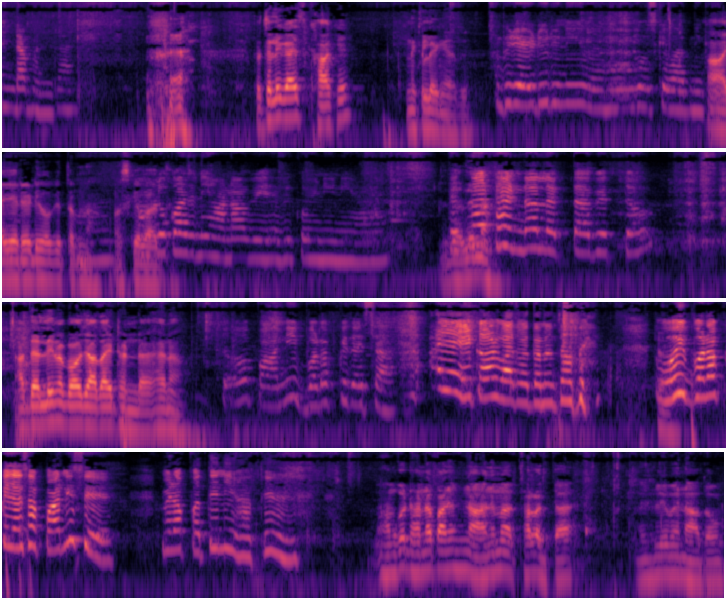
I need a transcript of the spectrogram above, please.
अंडा बन रहा है। तो चलिए गाइस खा के निकलेंगे अभी। अभी रेडी नहीं हुए होंगे उसके बाद निकल हाँ ये रेडी होगी तब ना उसके बाद। लोग आज नहाना भी है अभी कोई नहीं नहाना जल्दी इतना ठंडा लगता है अभी तो। हाँ दिल्ली में बहुत ज़्यादा ही ठंडा है, है ना? तो पानी बर्फ़ के जैसा। अरे एक और बात बताना चाहते वही बर्फ़ के जैसा पानी से मेरा पति नहीं आते हैं। हमको ठंडा पानी से नहाने में अच्छा लगता है इसलिए मैं नहाता हूँ।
